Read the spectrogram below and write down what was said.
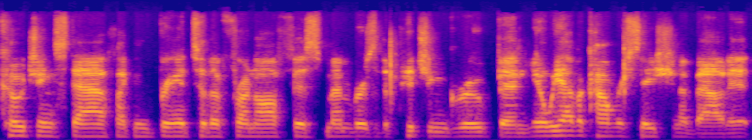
coaching staff, I can bring it to the front office members of the pitching group, and you know we have a conversation about it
